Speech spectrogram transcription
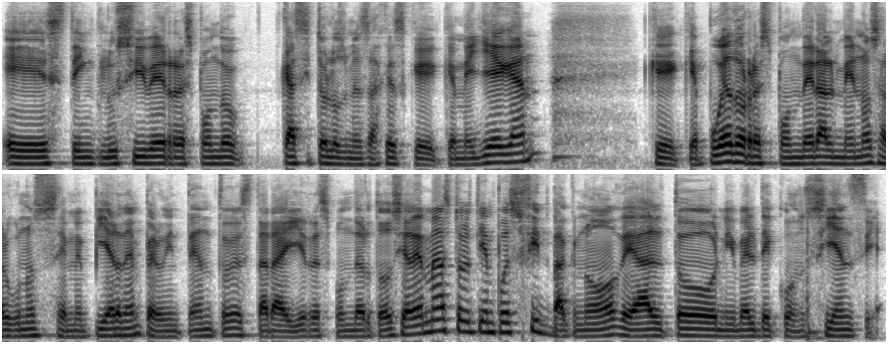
este, inclusive respondo casi todos los mensajes que, que me llegan que, puedo responder al menos, algunos se me pierden, pero intento estar ahí, responder todos. Y además todo el tiempo es feedback, ¿no? De alto nivel de conciencia,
